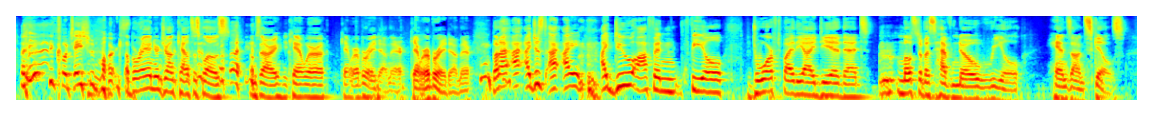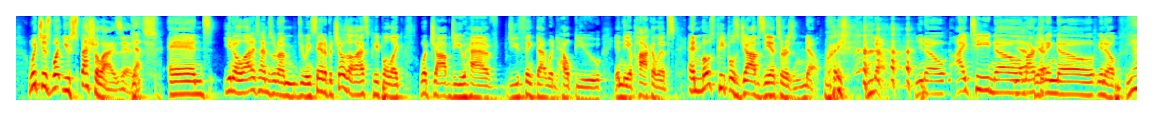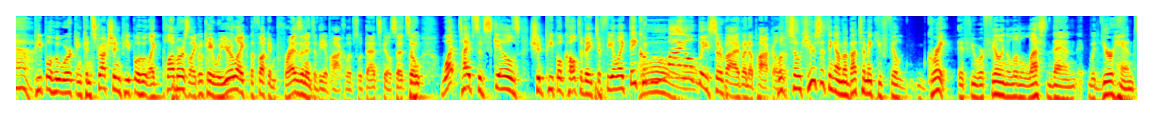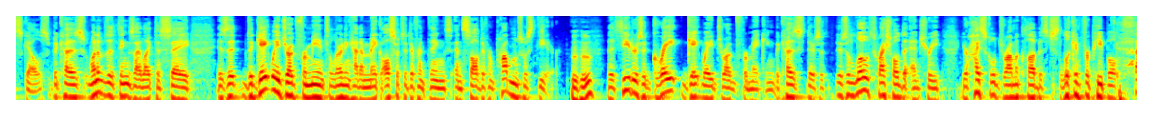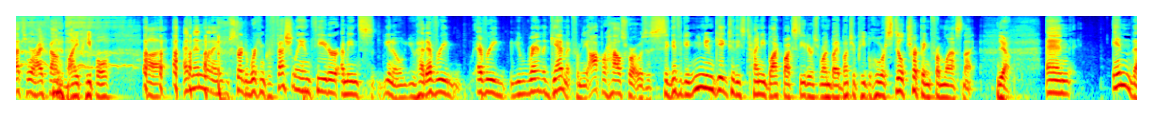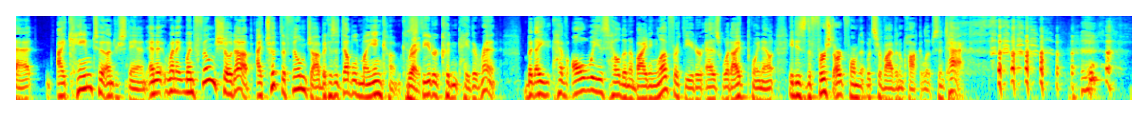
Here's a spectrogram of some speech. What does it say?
quotation marks. A beret on your junk counts as clothes. I'm sorry, you can't wear a can't wear a beret down there. Can't wear a beret down there. But I, I, I just I, I I do often feel dwarfed by the idea that most of us have no real hands-on skills, which is what you specialize in. Yes. And you know, a lot of times when I'm doing stand-up at shows, I'll ask people like, "What job do you have? Do you think that would help you in the apocalypse?" And most people's jobs, the answer is no. Right. no. You know, IT, no. Yep, marketing, yep. no. You know, Yeah. People who work in construction, people who like plumbers, like, okay, well, you're like the fucking president of the apocalypse with that skill set. So, what types of skills should people cultivate to feel like they could oh. mildly survive an apocalypse? Well, apocalypse? so here's the thing. I'm about to make you feel great if you were feeling a little less than with your hand skills, because one of the things I like to say is that the gateway drug for me into learning how to make all sorts of different things and solve different problems was theater. Mm-hmm. The theater's a great gateway drug for making because there's a there's a low threshold to entry. Your high school drama club is just looking for people. That's where I found my people. Uh, and then when I started working professionally in theater, I mean, you know, you had every every you ran the gamut from the opera house where it was a significant union gig to these tiny black box theaters run by a bunch of people who are still tripping from last night. yeah. And in that, I came to understand, and it, when it, when film showed up, I took the film job because it doubled my income because Right. theater couldn't pay the rent. But I have always held an abiding love for theater, as what I point out, it is the first art form that would survive an apocalypse intact.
